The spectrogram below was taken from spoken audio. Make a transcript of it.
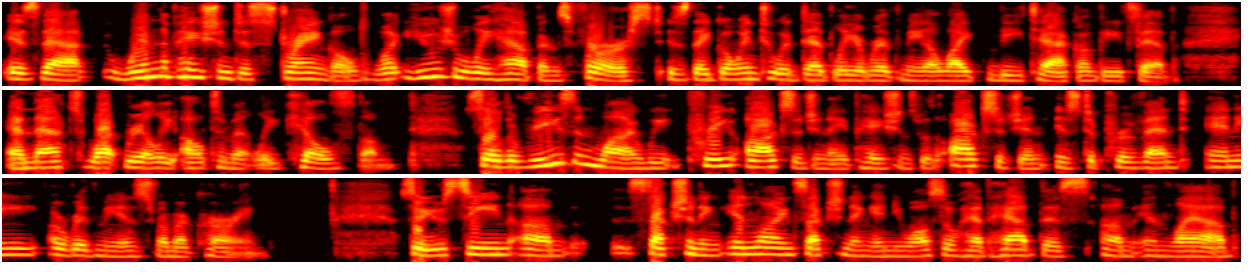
is that when the patient is strangled, what usually happens first is they go into a deadly arrhythmia like VTach or VFib, and that's what really ultimately kills them. So the reason why we pre-oxygenate patients with oxygen is to prevent any arrhythmias from occurring. So you've seen um, suctioning, inline suctioning, and you also have had this um, in lab.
